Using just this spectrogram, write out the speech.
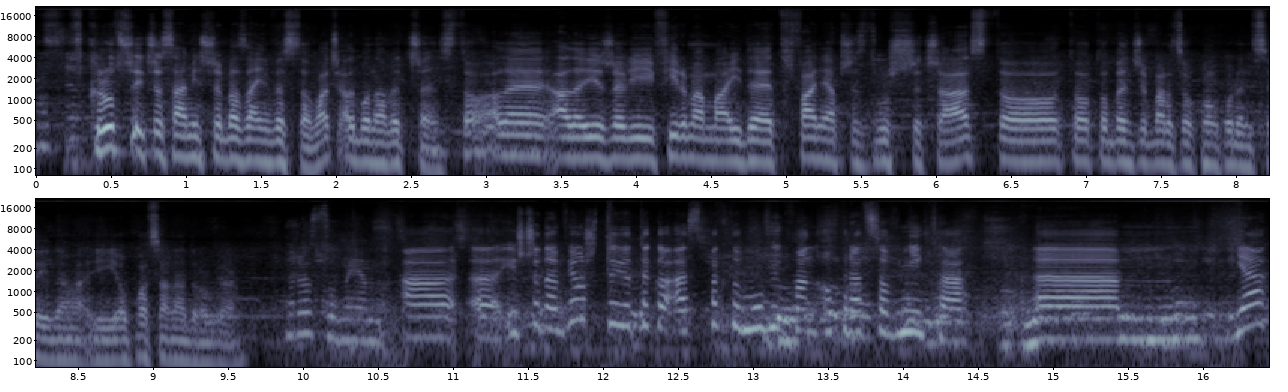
W krótszej czasami trzeba zainwestować, albo nawet często, ale, ale jeżeli firma ma ideę trwania przez dłuższy czas, to, to, to będzie bardzo konkurencyjna i opłacana droga. Rozumiem. A e, jeszcze nawiążę do tego aspektu, mówił Pan o pracownikach. Jak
